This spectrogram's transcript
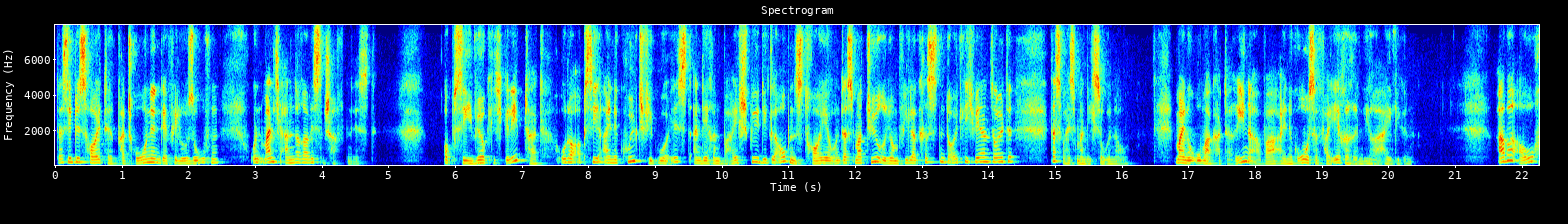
dass sie bis heute Patronin der Philosophen und manch anderer Wissenschaften ist. Ob sie wirklich gelebt hat oder ob sie eine Kultfigur ist, an deren Beispiel die Glaubenstreue und das Martyrium vieler Christen deutlich werden sollte, das weiß man nicht so genau. Meine Oma Katharina war eine große Verehrerin ihrer Heiligen. Aber auch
